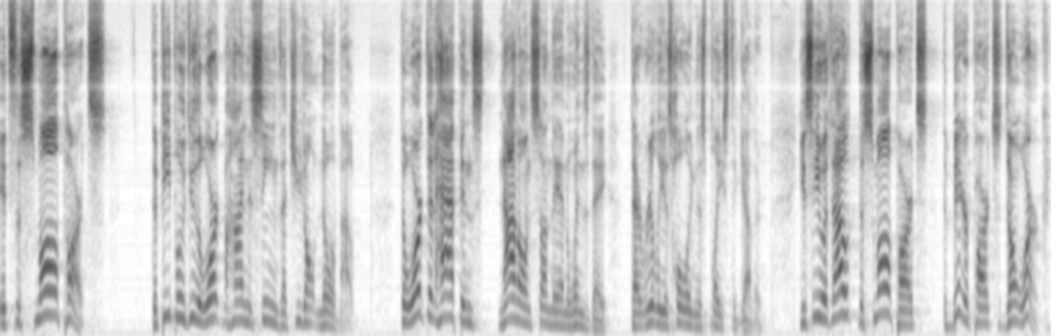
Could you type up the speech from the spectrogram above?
It's the small parts, the people who do the work behind the scenes that you don't know about, the work that happens not on Sunday and Wednesday that really is holding this place together. You see, without the small parts, the bigger parts don't work.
